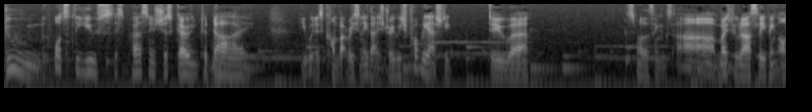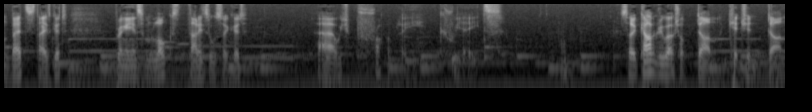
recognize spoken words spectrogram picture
Doomed. What's the use? This person is just going to die. He witnessed combat recently, that is true. We should probably actually do uh, some other things. Ah, most people are sleeping on beds, that is good. Bringing in some logs, that is also good. Uh, we should probably create. So, carpentry workshop done, kitchen done.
